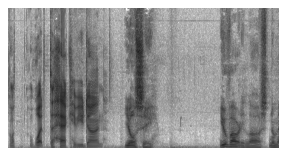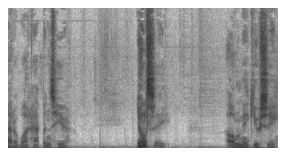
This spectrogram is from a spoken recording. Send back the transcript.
what, what the heck have you done? You'll see. You've already lost no matter what happens here. You'll see. I'll make you see.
